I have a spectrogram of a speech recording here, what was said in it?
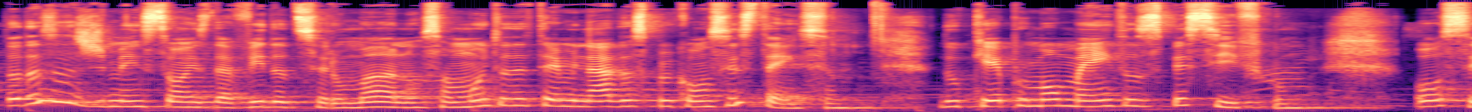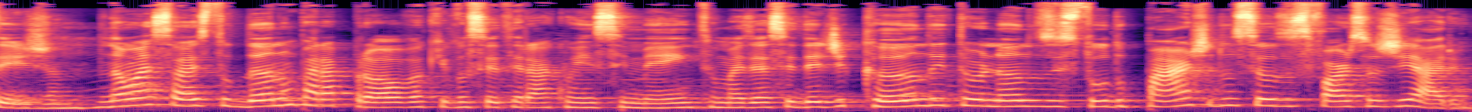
Todas as dimensões da vida do ser humano são muito determinadas por consistência, do que por momentos específicos. Ou seja, não é só estudando para a prova que você terá conhecimento, mas é se dedicando e tornando os estudos parte dos seus esforços diários.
